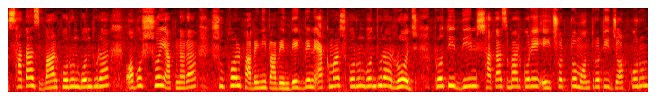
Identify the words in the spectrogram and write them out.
সাতাশ বার করুন বন্ধুরা। অবশ্যই আপনারা সুফল পাবেনই পাবেন। দেখবেন এক মাস করুন বন্ধুরা, রোজ প্রতিদিন সাতাশ বার করে এই ছোট্ট মন্ত্রটি জপ করুন।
